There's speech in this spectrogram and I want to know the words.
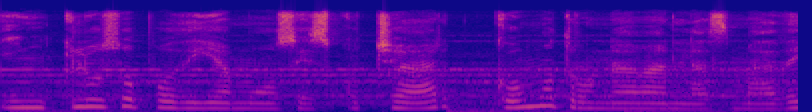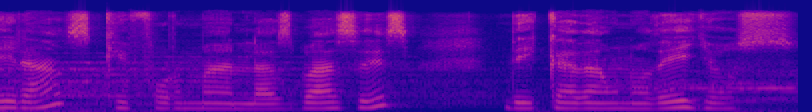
Incluso podíamos escuchar cómo tronaban las maderas que forman las bases de cada uno de ellos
